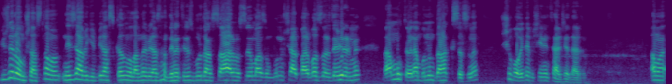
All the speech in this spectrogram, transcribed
güzel olmuş aslında ama Nezi abi gibi biraz kalın olanları birazdan denetiriz. Buradan sığar mı sığmaz mı, bunu çarpar bazıları devirir mi? Ben muhtemelen bunun daha kısasını şu boyda bir şeyini tercih ederdim. Ama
